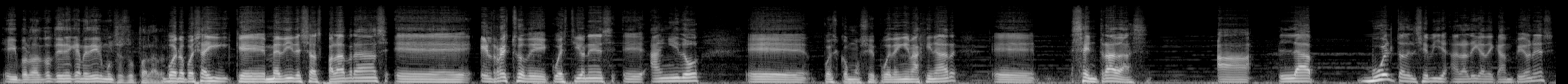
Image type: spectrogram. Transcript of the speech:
y por lo tanto tiene que medir mucho sus palabras. Bueno, pues hay que medir esas palabras. Eh, el resto de cuestiones eh, han ido, eh, pues como se pueden imaginar, centradas a la vuelta del Sevilla a la Liga de Campeones,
